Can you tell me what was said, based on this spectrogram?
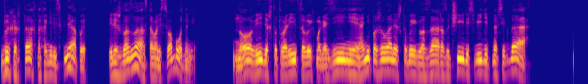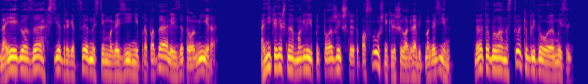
В их ртах находились кляпы, и лишь глаза оставались свободными. Но, видя, что творится в их магазине, они пожелали, чтобы их глаза разучились видеть навсегда — на их глазах все драгоценности в магазине пропадали из этого мира. Они, конечно, могли предположить, что это послушник решил ограбить магазин, но это была настолько бредовая мысль,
